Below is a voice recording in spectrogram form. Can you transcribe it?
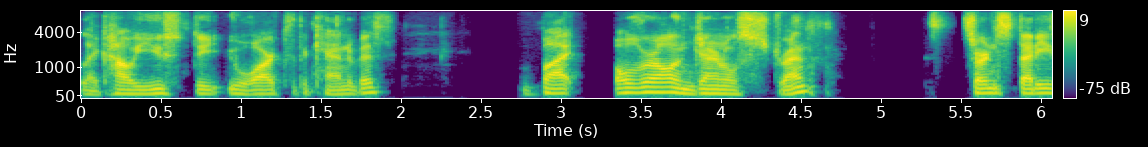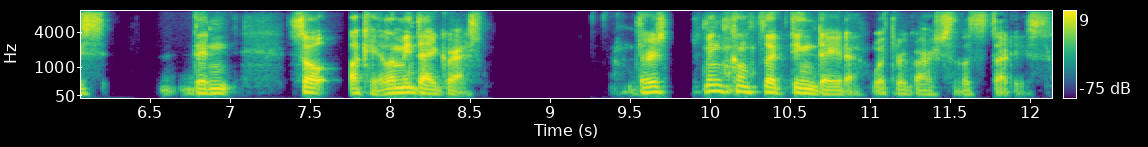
like how used to, you are to the cannabis but overall in general strength certain studies didn't so okay let me digress. There's been conflicting data with regards to the studies.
